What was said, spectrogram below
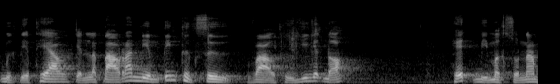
bước tiếp theo chính là tạo ra niềm tin thực sự vào thứ duy nhất đó. Hết bí mật số 5.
